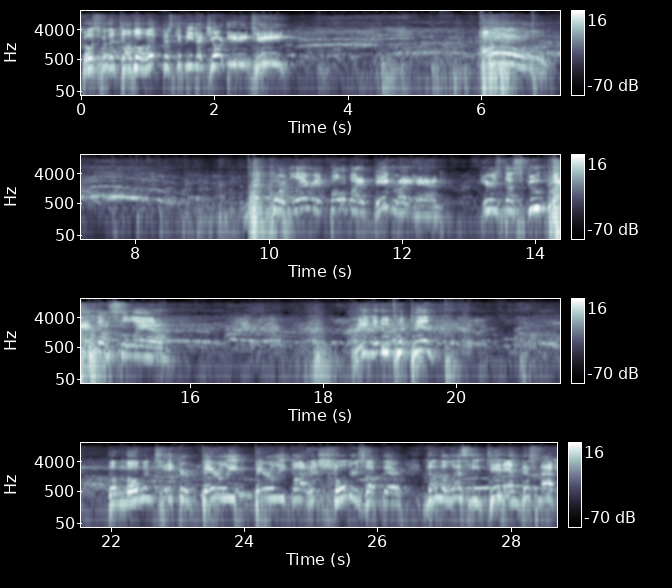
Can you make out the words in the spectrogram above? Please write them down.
Goes for the double hook. This could be the Jor DDT. Oh! Ripcord lariat followed by a big right hand. Here's the scoop and the slam. Rayden into a quick pin. The moment taker barely, barely got his shoulders up there. Nonetheless, he did, and this match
